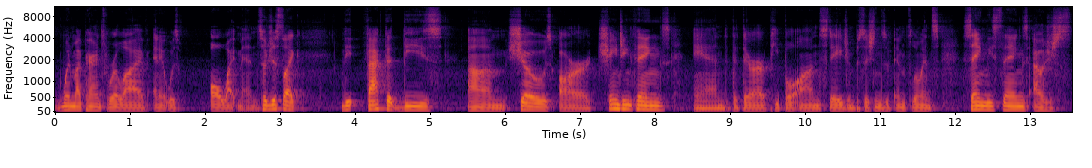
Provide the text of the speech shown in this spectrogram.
when my parents were alive and it was all white men so just like the fact that these um, shows are changing things and that there are people on stage in positions of influence saying these things i was just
